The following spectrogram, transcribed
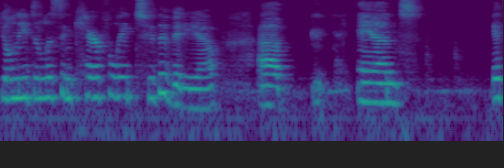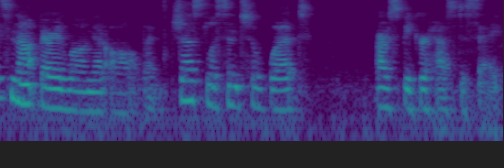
you'll need to listen carefully to the video. Uh, and it's not very long at all, but just listen to what our speaker has to say.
